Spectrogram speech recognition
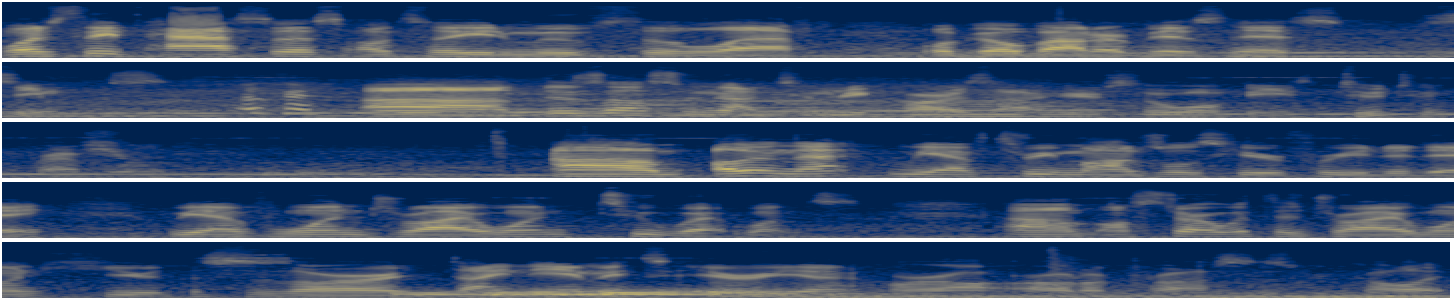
Once they pass us, I'll tell you to move to the left. We'll go about our business seamless. Okay. Um, there's also not too many cars out here, so it won't be too, too prevalent. Um, other than that, we have three modules here for you today. We have one dry one, two wet ones. Um, I'll start with the dry one here. This is our dynamics area, or our autocross as we call it.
